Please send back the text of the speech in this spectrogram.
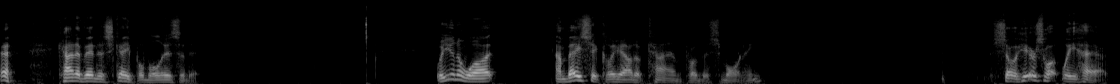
kind of inescapable, isn't it? Well, you know what? I'm basically out of time for this morning. So here's what we have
